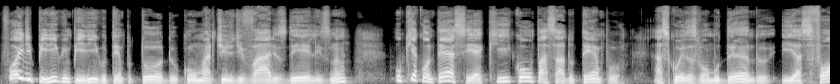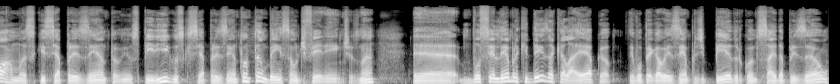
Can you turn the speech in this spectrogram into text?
foi de perigo em perigo o tempo todo, com o martírio de vários deles, não? O que acontece é que, com o passar do tempo, as coisas vão mudando e as formas que se apresentam e os perigos que se apresentam também são diferentes, né? É, você lembra que desde aquela época, eu vou pegar o exemplo de Pedro, quando sai da prisão,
